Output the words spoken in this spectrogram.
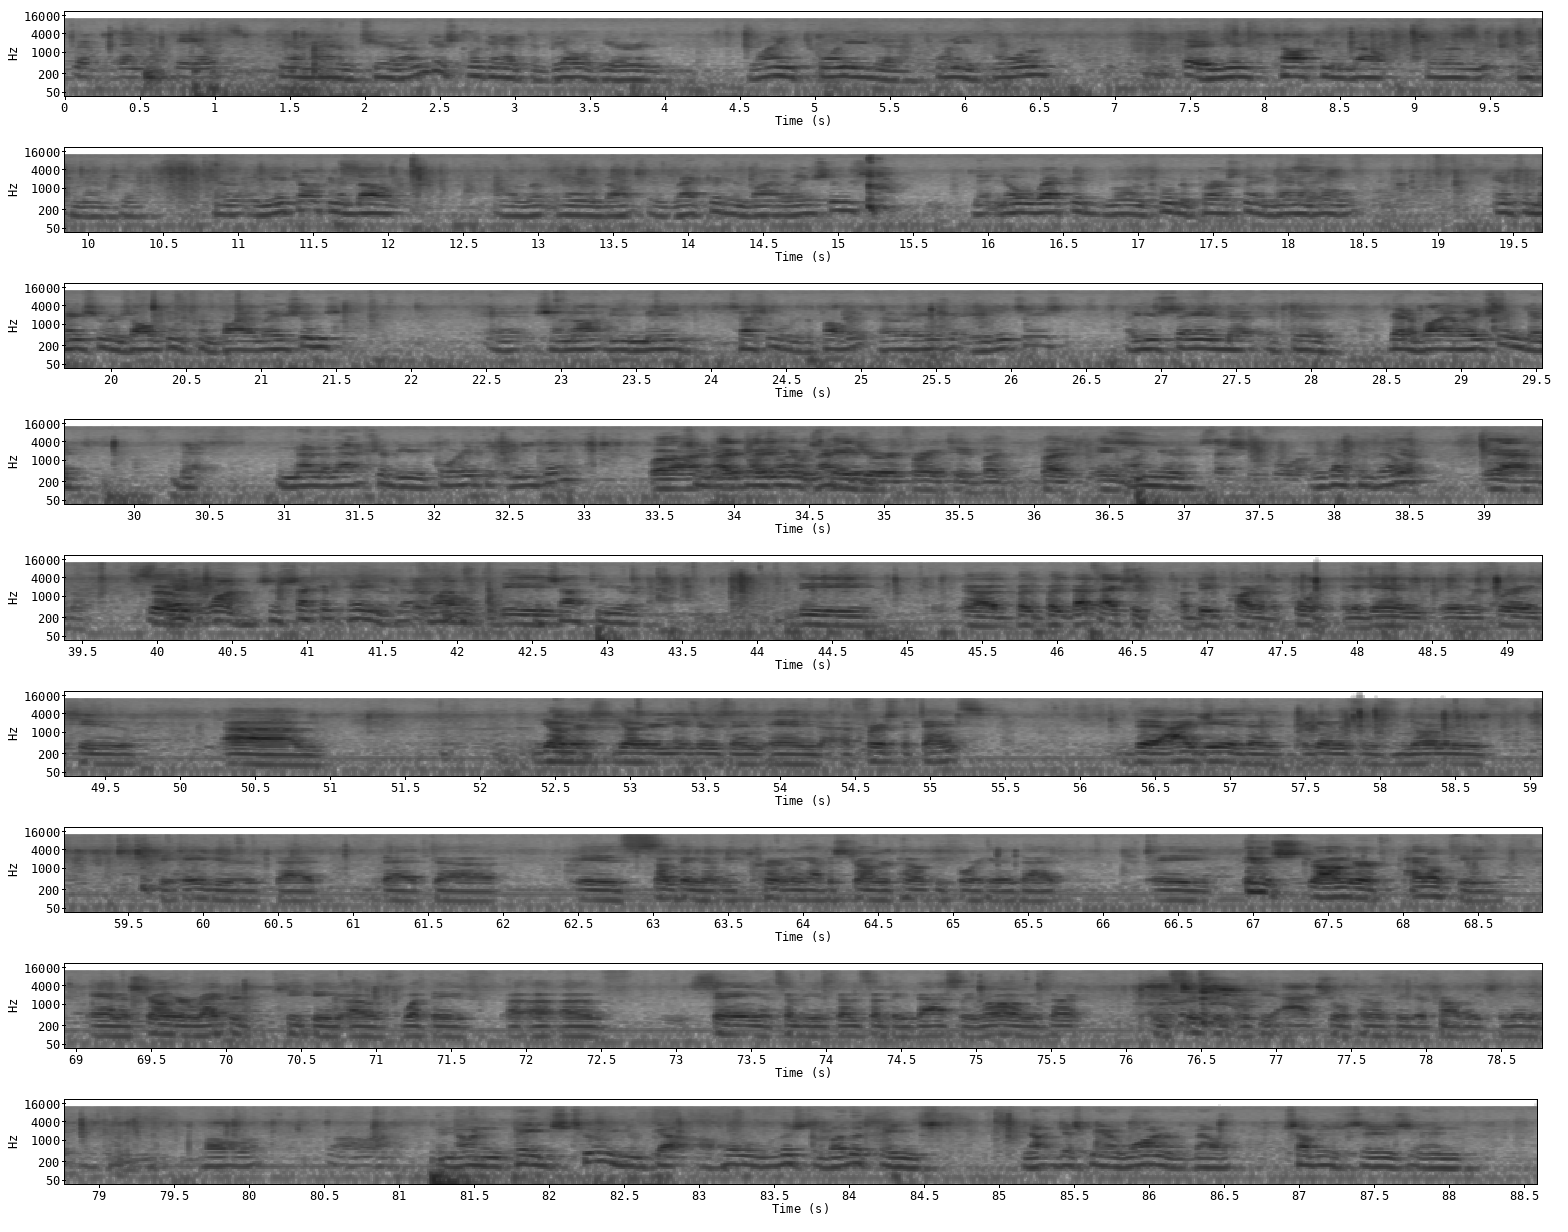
Representative Fields? Yeah, Madam Chair, I'm just looking at the bill here and line 20 to 24, and you're talking about, sir, thank you, Madam Chair. Sir, and you're talking about, uh, Representative, about the record and violations, that no record will include a personally identifiable information resulting from violations uh, shall not be made accessible to the public, federal agencies, agencies. Are you saying that if they've got a violation, that, that none of that should be recorded to anything? Well, I, So that I I didn't hear on which page you were referring to, but, but in, On your, Section four. you got the bill? yeah, yeah, I have it. So. Page one. It's the second page, uh, well, The- it's after your, the, uh, but, but that's actually a big part of the point. And again, in referring to um, younger, younger users and, and a first offense, the idea is that, again, this is normative behavior that, that uh, is something that we currently have a stronger penalty for here, that a stronger penalty and a stronger record keeping of what they've, uh, uh, of saying that somebody has done something vastly wrong is not consistent with the actual penalty they're probably committing. well, uh, and on page two, you've got a whole list of other things, not just marijuana, about substances and,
